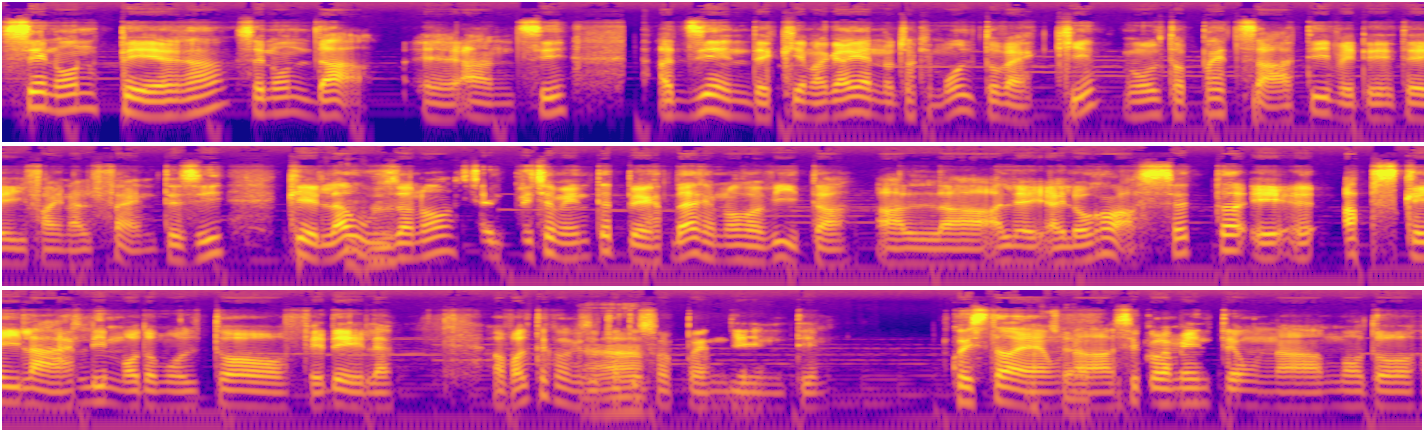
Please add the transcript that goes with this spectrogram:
se non per, se non da, eh, anzi, aziende che magari hanno giochi molto vecchi, molto apprezzati, vedete i Final Fantasy, che la mm-hmm. usano semplicemente per dare nuova vita alla, alle, ai loro asset e eh, upscalarli in modo molto fedele, a volte con risultati ah. sorprendenti. Questo è ah, certo. una, sicuramente un modo,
